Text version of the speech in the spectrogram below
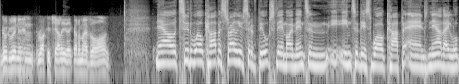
Goodwin and Rocchiccioli that got them over the line. Now, to the World Cup, Australia have sort of built their momentum into this World Cup, and now they look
